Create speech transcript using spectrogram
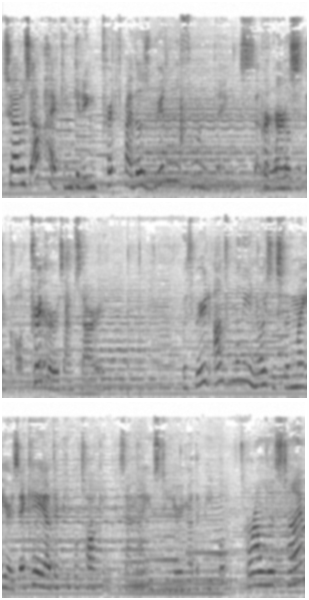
So I was up hiking, getting pricked by those weird little thorn things. That one knows Prickers. what they're called. Prickers, I'm sorry. With weird, unfamiliar noises filling my ears, aka other people talking, because I'm not used to hearing other people. Around this time,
